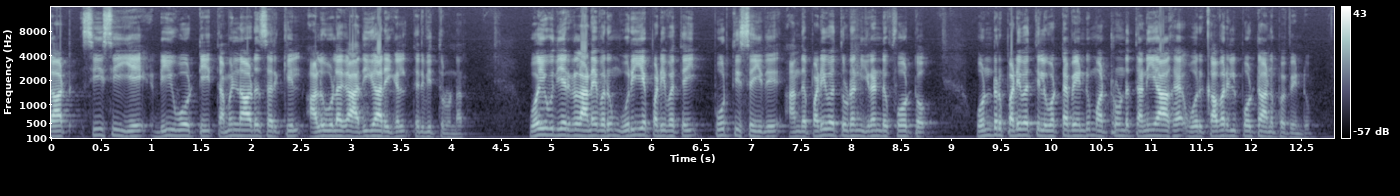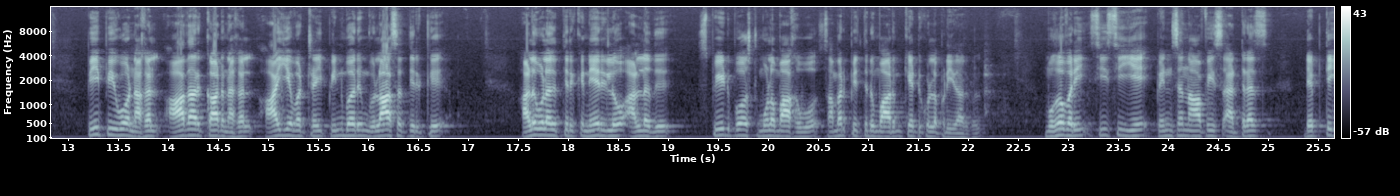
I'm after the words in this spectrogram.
dot CCA DOT Tamil Nadu circle அலுவலக அதிகாரிகள் தெரிவித்துள்ளனர். ஓய்வூதியர்கள் அனைவரும் உரிய படிவத்தை பூர்த்தி செய்து அந்த படிவத்துடன் இரண்டு ஃபோட்டோ ஒன்று படிவத்தில் ஒட்ட வேண்டும் மற்றொன்று தனியாக ஒரு கவரில் போட்டு அனுப்ப வேண்டும். பிபிஓ நகல் ஆதார் கார்டு நகல் ஆகியவற்றை பின்வரும் விலாசத்திற்கு அலுவலகத்திற்கு நேரிலோ அல்லது ஸ்பீட் போஸ்ட் மூலமாகவோ சமர்ப்பித்திடுமாறும் கேட்டுக்கொள்ளப்படுகிறார்கள். முகவரி CCA pension office address deputy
